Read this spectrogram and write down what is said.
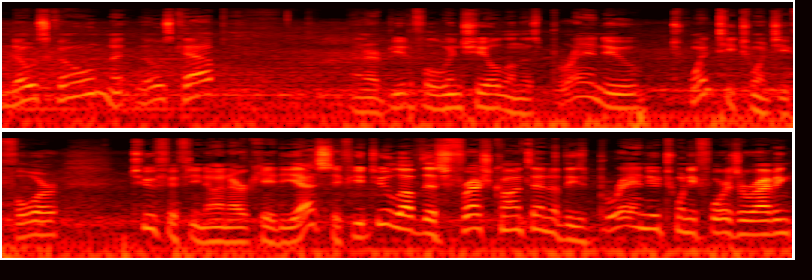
nose cone, nose cap, and our beautiful windshield on this brand new 2024 259 FKDS. If you do love this fresh content of these brand new 24s arriving,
